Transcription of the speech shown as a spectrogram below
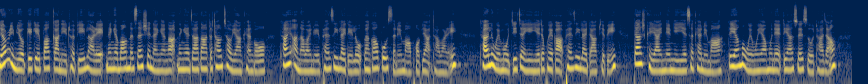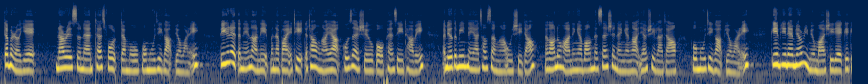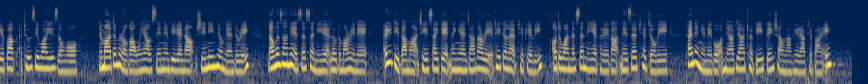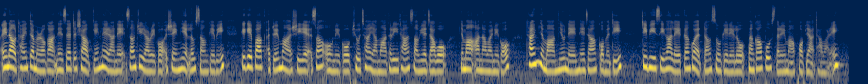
မြောက်ရီမြို့ KK Park ကနေထွက်ပြေးလာတဲ့နိုင်ငံပေါင်း28နိုင်ငံကနိုင်ငံသား1600ခန့်ကိုထိုင်းအာဏာပိုင်တွေဖမ်းဆီးလိုက်တယ်လို့ဘန်ကောက်ပို့စ်သတင်းမှာဖော်ပြထားပါတယ်။ထိုင်းလူဝင်မှုကြီးကြပ်ရေးရဲတပ်ဖွဲ့ကဖမ်းဆီးလိုက်တာဖြစ်ပြီးတက်ခရိုင်နယ်မြေရဲစခန်းတွေမှာတရားမဝင်ဝင်ရောက်မှုနဲ့တရားစွဲဆိုထားကြောင်းတပ်မတော်ရဲ့ Narisunan Task Force တမိုးဗိုလ်မှူးကြီးကပြောပါတယ်။ ပြီးခဲ့တဲ့သတင်းလာနေ့မနက်ပိုင်းအထိ1598ဦးကိုဖမ်းဆီးထားပြီးအမျိုးသမီး265ဦးရှိကြောင်း၎င်းတို့ဟာနိုင်ငံပေါင်း28နိုင်ငံကရောက်ရှိလာကြောင်းဗိုလ်မှူးကြီးကပြောပါရယ်။ကင်ပြည်နယ်မြောက်ရီမြို့မှာရှိတဲ့ KK Park အထူးစီးပွားရေးဇုံကိုမြန်မာတပ်မတော်ကဝင်ရောက်ဆင်းနှင်းပြီးတဲ့နောက်ရင်းနှီးမြှုပ်နှံသူတွေလောင်ကစားနဲ့ဆက်ဆက်နေတဲ့အလုပ်သမားတွေနဲ့အဲ့ဒီဒေသမှာအခြေစိုက်တဲ့နိုင်ငံသားတွေအထိတ်တလန့်ဖြစ်ခဲ့ပြီးအော်တိုဘာ22ရက်ခရဲကနေဆက်ဖြတ်ကျော်ပြီးထိုင်းနိုင်ငံတွေကိုအများပြားထွက်ပြေးတိမ်းရှောင်လာခဲ့တာဖြစ်ပါတယ်။ အဲနောက်ထိုင်းတပ်မတော်ကနေဆက်တလျှောက်ကင်းလှည့်တာနဲ့စောင့်ကြည့်တာတွေကိုအရှိန်မြင့်လှုပ်ဆောင်ခဲ့ပြီး KK Park အတွင်းမှာရှိတဲ့အဆောက်အုံတွေကိုဖြိုချရာမှာသတိထားဆောင်ရွက်ကြဖို့မြန်မာအာဏာပိုင်တွေကိုထိုင်းမြန်မာမြို့နယ်နေကြားကော်မတီ TBC ကလည်းကန့်ကွက်တောင်းဆိုခဲ့တယ်လို့ဘန်ကောက်ပို့စ်သတင်းမှာဖော်ပြထားပါတယ်။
